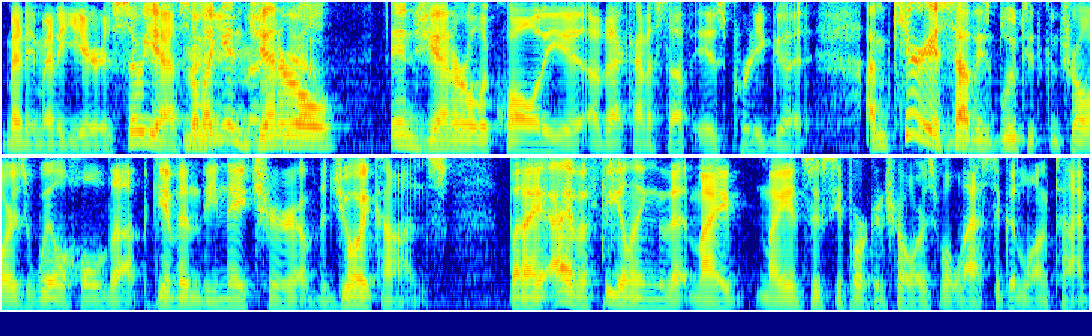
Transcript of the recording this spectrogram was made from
many many years. So yeah, so Many, like in many- general. In general, the quality of that kind of stuff is pretty good. I'm curious Mm-hmm. how these Bluetooth controllers will hold up, given the nature of the Joy Cons. But I, I have a feeling that my my N64 controllers will last a good long time.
